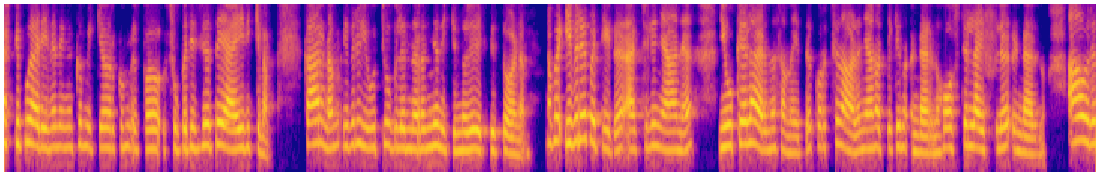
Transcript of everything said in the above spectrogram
തട്ടിപ്പുകാരിനെ നിങ്ങൾക്ക് മിക്കവർക്കും ഇപ്പൊ സുപരിചിതയായിരിക്കണം. കാരണം ഇവർ യൂട്യൂബിൽ നിറഞ്ഞു നിൽക്കുന്ന ഒരു വ്യക്തിത്വമാണ്. അപ്പൊ ഇവരെ പറ്റിയിട്ട് ആക്ച്വലി ഞാൻ യു കെയിലായിരുന്ന സമയത്ത് കുറച്ച് നാൾ ഞാൻ ഒറ്റയ്ക്ക് ഉണ്ടായിരുന്നു. ഹോസ്റ്റൽ ലൈഫിൽ ഉണ്ടായിരുന്നു. ആ ഒരു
